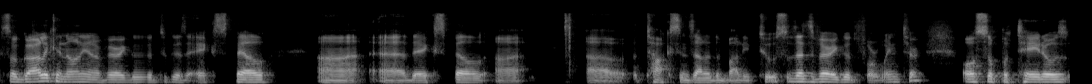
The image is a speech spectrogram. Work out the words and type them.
So garlic and onion are very good because they expel uh, uh, they expel uh, toxins out of the body too. So that's very good for winter. Also potatoes,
